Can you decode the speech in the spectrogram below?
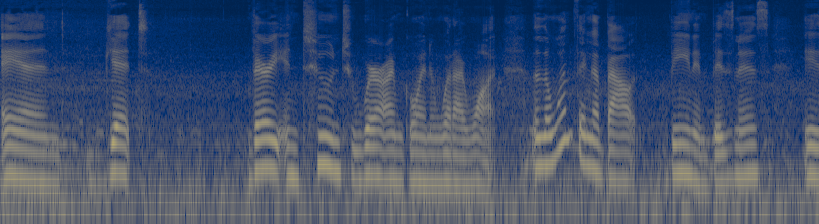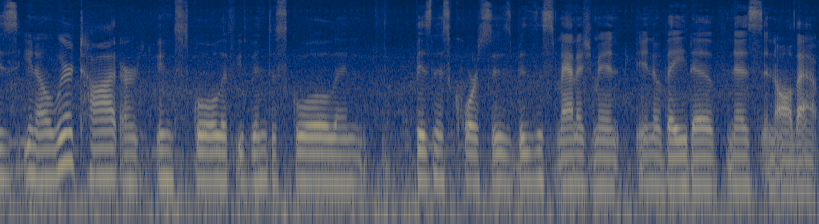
and get very in tune to where I'm going and what I want. Then the one thing about being in business is, you know, we're taught or in school, if you've been to school and business courses, business management, innovativeness, and all that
